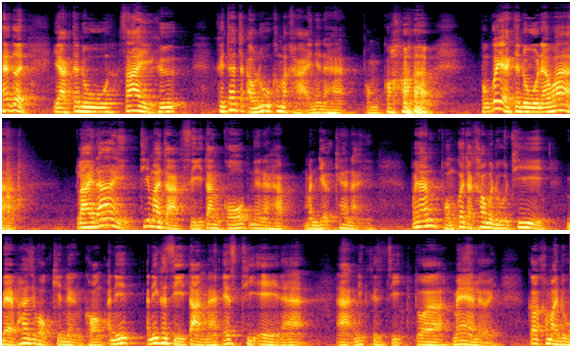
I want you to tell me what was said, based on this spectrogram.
ถ้าเกิดอยากจะดูไส้คือ คือถ้าจะเอาลูกเข้ามาขายเนี่ยนะฮะ ผมก็ ผมก็อยากจะดูนะว่า รายได้ที่มาจากสีตังโกฟเนี่ยนะครับ มันเยอะแค่ไหน เพราะฉะนั้นผมก็จะเข้ามาดูที่แบบ 56คิดหนึ่งของอันนี้อันนี้คือสีตังนะ STA นะฮะอ่านี่คือสีตัวแม่เลย ก็เข้ามาดู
